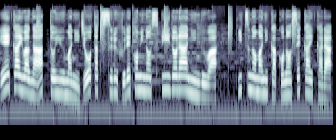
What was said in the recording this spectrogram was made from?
英会話があっという間に上達する触れ込みのスピードラーニングはいつの間にかこの世界から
